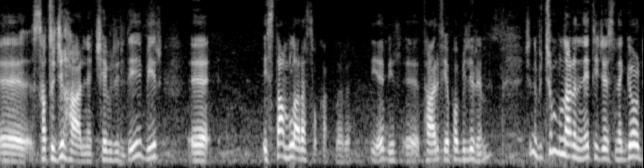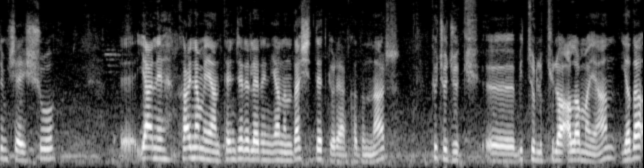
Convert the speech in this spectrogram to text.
e, satıcı haline çevrildiği bir e, İstanbul ara sokakları diye bir e, tarif yapabilirim. Şimdi bütün bunların neticesinde gördüğüm şey şu. e, yani kaynamayan tencerelerin yanında şiddet gören kadınlar, küçücük e, bir türlü kilo alamayan ya da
